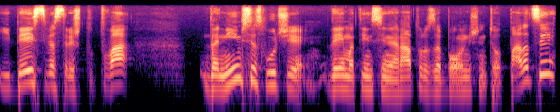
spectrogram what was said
и действия срещу това да не им се случи да имат инсинератор за болничните отпадъци,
